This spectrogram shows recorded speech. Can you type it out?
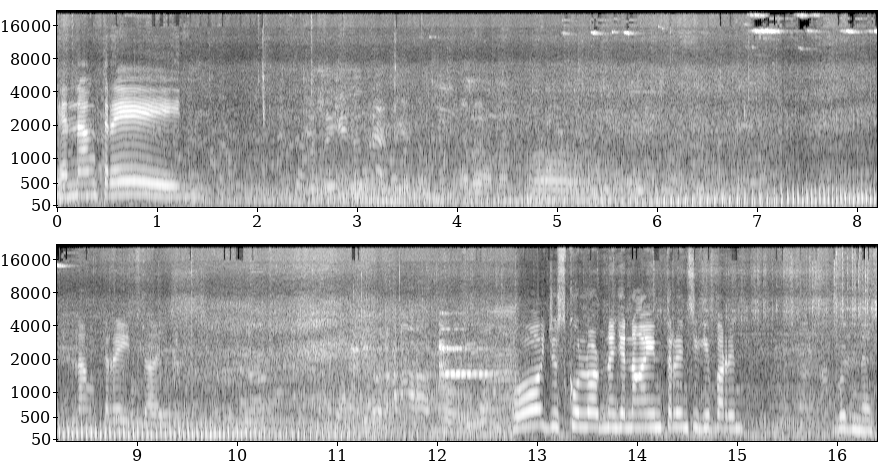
Yan ang train. Oh. Yan ang train, guys. Oh, Diyos ko Lord, nandiyan na nga yung train. Sige pa rin. Goodness.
